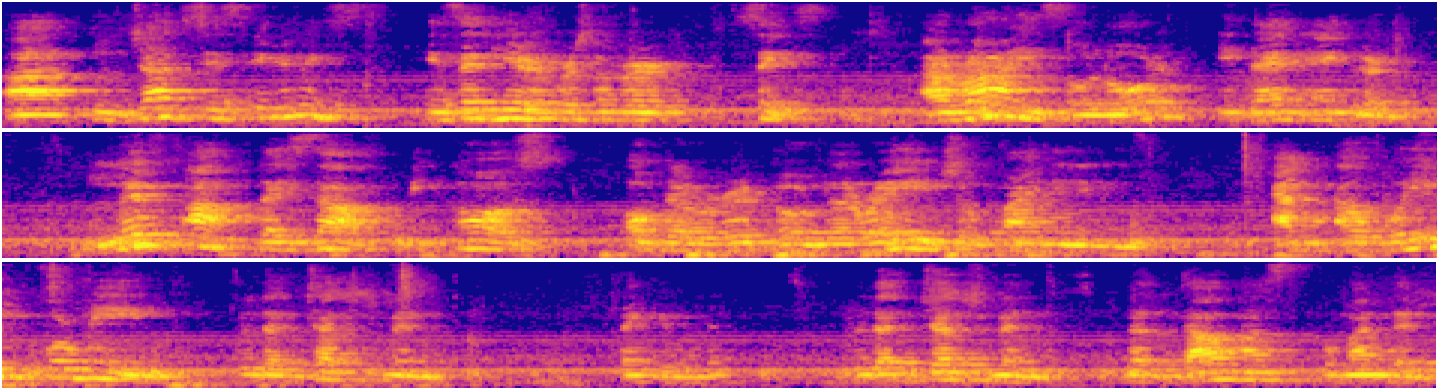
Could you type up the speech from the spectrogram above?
uh, to judge his enemies. He said here, verse number six, "Arise, O Lord, in thine anger." Lift up thyself because of the, of the rage of mine enemies, and await for me to the judgment. Thank you. To the judgment that thou hast commanded.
